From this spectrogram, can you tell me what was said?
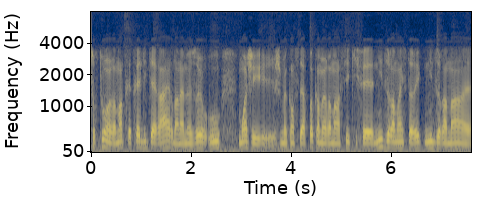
surtout un roman très très littéraire dans la mesure où moi j'ai je me considère pas comme un romancier qui fait ni du roman historique ni du roman euh,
